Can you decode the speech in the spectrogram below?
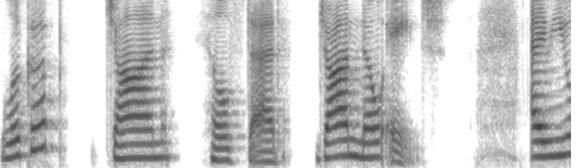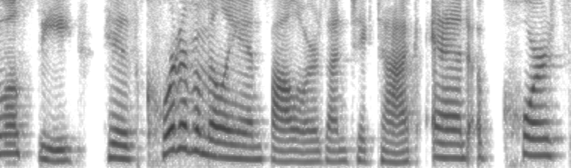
look up Jon Hillstead, Jon no H, and you will see his quarter of a million followers on TikTok. And of course,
